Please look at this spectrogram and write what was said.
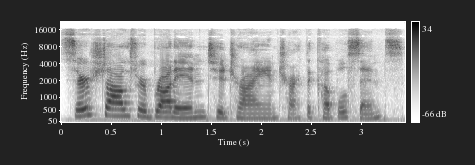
Search dogs were brought in to try and track the couple scents.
